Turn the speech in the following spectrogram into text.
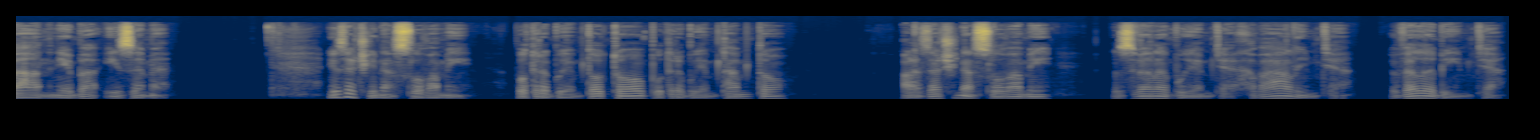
Pán neba i zeme. Nezačína slovami, potrebujem toto, potrebujem tamto, ale začína slovami, zvelebujem ťa, chválim ťa, velebím ťa.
